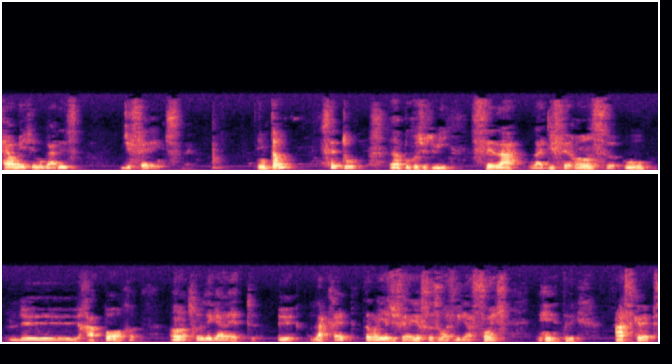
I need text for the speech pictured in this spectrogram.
realmente em lugares diferentes. Né? Então, c'est tout pour aujourd'hui. C'est là la différence ou le rapport entre les galettes e la crêpe. Então aí as diferenças ou as ligações entre as crêpes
